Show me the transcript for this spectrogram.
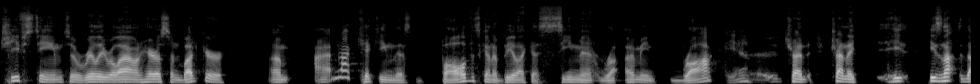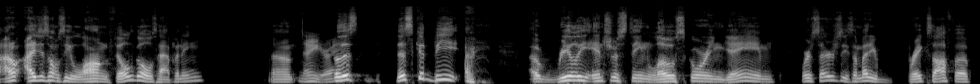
Chiefs team to really rely on Harrison Butker. Um, I'm not kicking this ball that's going to be like a cement. Ro- I mean, rock. Yeah. Uh, trying to trying to he he's not. I don't. I just don't see long field goals happening. Um, no, you're right. So this this could be a, a really interesting low scoring game where seriously somebody breaks off a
